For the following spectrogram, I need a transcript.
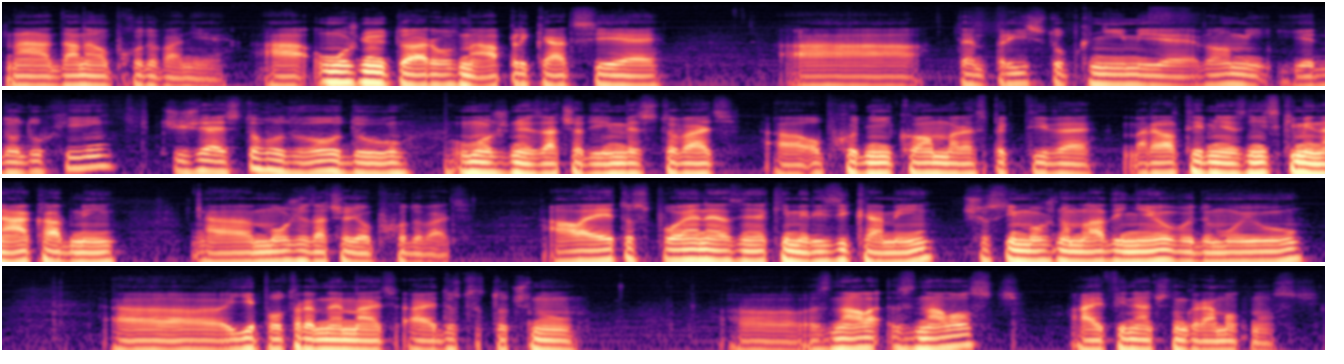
na dané obchodovanie. A umožňujú to aj rôzne aplikácie, a ten prístup k ním je veľmi jednoduchý. Čiže aj z toho dôvodu umožňuje začať investovať obchodníkom, respektíve relatívne s nízkymi nákladmi môže začať obchodovať. Ale je to spojené s nejakými rizikami, čo si možno mladí neuvedomujú. Je potrebné mať aj dostatočnú znalosť a aj finančnú gramotnosť.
